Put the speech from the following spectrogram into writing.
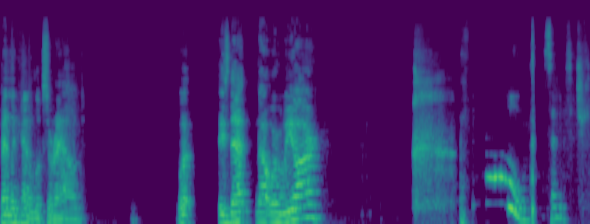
Benlin kind of looks around. What is that? Not where we are? Oh, send a message.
